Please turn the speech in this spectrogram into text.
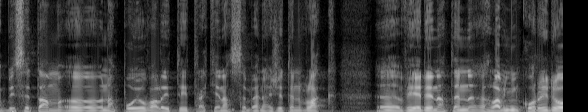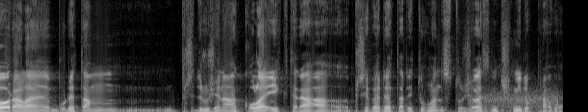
aby se tam eh, napojovaly ty tratě na sebe. Ne, že ten vlak eh, vyjede na ten hlavní koridor, ale bude tam přidružená kolej, která přivede tady tuhle tu železniční dopravu.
